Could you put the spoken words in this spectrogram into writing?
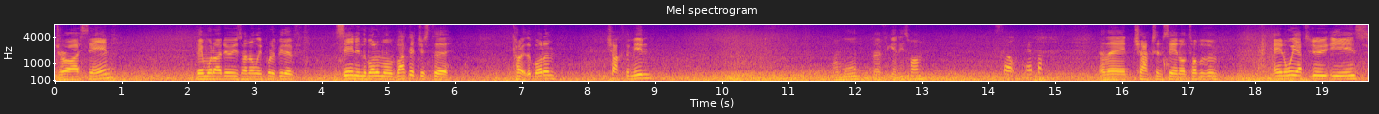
dry sand. Then what I do is I normally put a bit of sand in the bottom of a bucket just to coat the bottom, chuck them in. One more, don't forget this one. Salt and pepper. and then chuck some sand on top of them and all you have to do is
